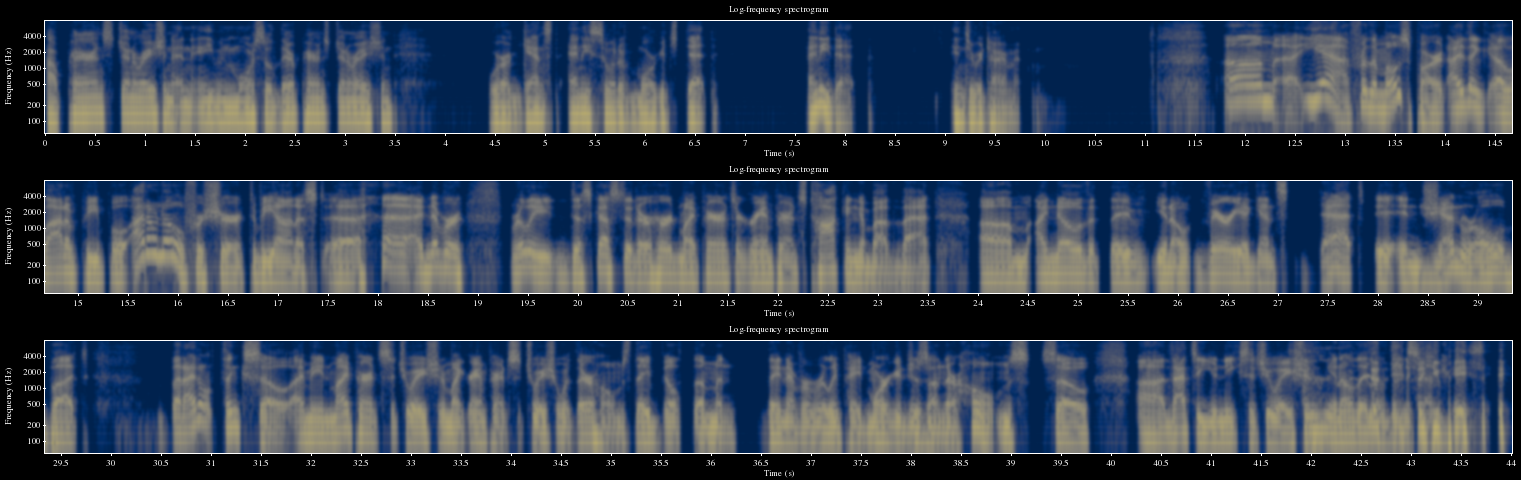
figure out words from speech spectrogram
our parents' generation and even more so their parents' generation were against any sort of mortgage debt, any debt into retirement? Um, uh, yeah, for the most part, I think a lot of people, I don't know for sure, to be honest. Uh, I never really discussed it or heard my parents or grandparents talking about that. Um, I know that they've, you know, very against debt in, general, but but I don't think so. I mean, my parents' situation and my grandparents' situation with their homes, they built them and they never really paid mortgages on their homes. So uh, that's a unique situation. You know, they lived in the so country. you basically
